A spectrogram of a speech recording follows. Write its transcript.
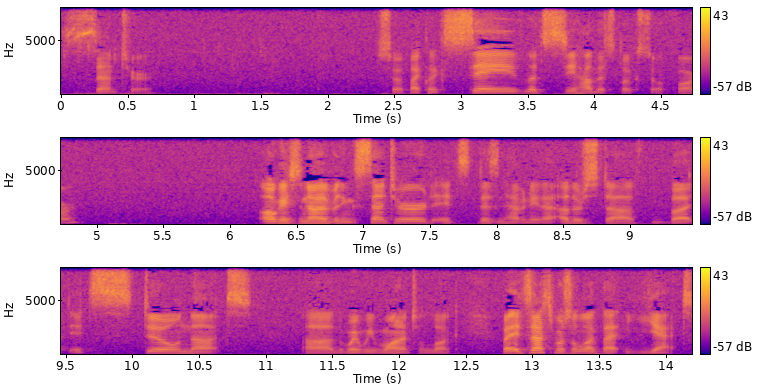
center. So if I click save, let's see how this looks so far. Okay, so now everything's centered. It doesn't have any of that other stuff, but it's still not uh, the way we want it to look. But it's not supposed to look like that yet.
